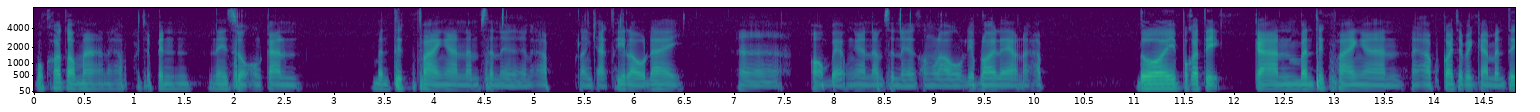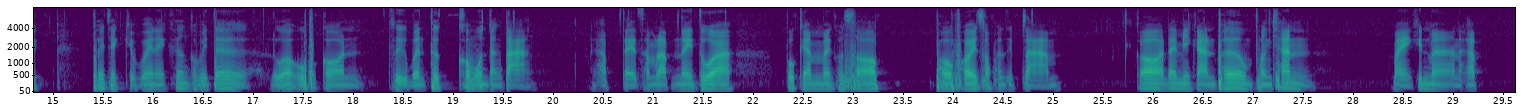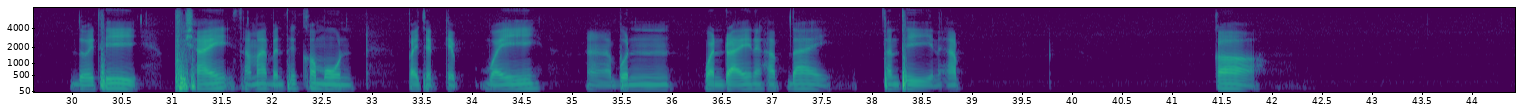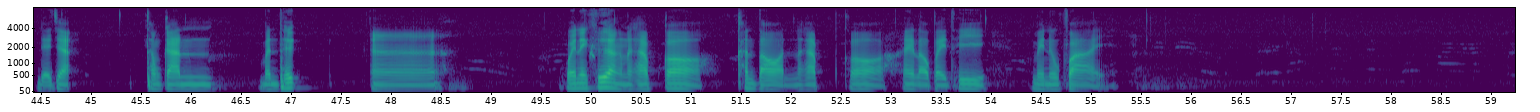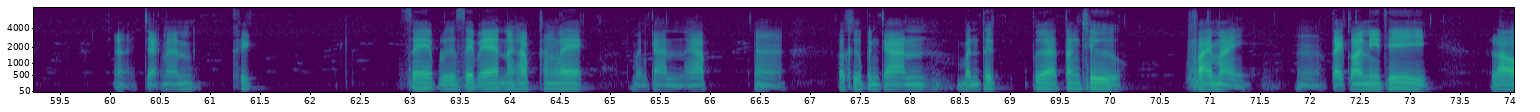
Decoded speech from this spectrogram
หัวข้อต่อมานะครับก็จะเป็นในส่วนของการบันทึกไฟล์งานนำเสนอนะครับ หลังจากที่เราได้ออกแบบงานนำเสนอของเราเรียบร้อยแล้วนะครับ โดยปกติการบันทึกไฟล์งานนะครับ ก็จะเป็นการบันทึกเพื่อจะเก็บไว้ในเครื่องคอมพิวเตอร์ หรือว่าอุปกรณ์สื่อบันทึกข้อมูลต่างๆนะครับ แต่สำหรับในตัวโปรแกรม Microsoft PowerPoint 2013 ก็ได้มีการเพิ่มฟังก์ชันใหม่ขึ้นมานะครับ โดยที่ผู้ใช้สามารถบันทึกข้อมูลไปจัดเก็บไว้บนวันไรนะครับ ได้ทันทีนะครับ ก็ เดี๋ยวจะทำการบันทึกไว้ในเครื่องนะครับ ก็ขั้นตอนนะครับ ก็ให้เราไปที่เมนูไฟล์ จากนั้นคลิก Save หรือ Save As นะครับ ครั้งแรกเหมือนกันนะครับก็คือเป็นการบันทึกเพื่อตั้งชื่อไฟล์ใหม่ แต่กรณีที่เรา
